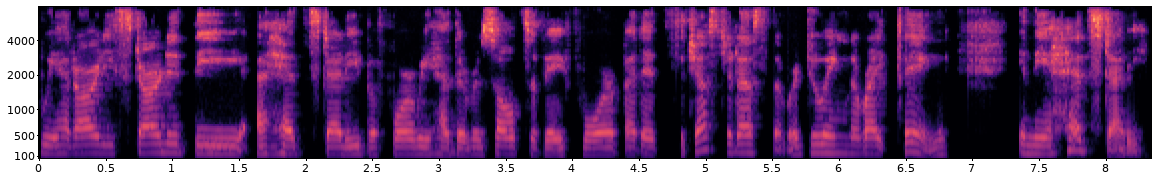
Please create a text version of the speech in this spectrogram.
we had already started the AHEAD study before we had the results of A4, but it suggested us that we're doing the right thing in the AHEAD study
